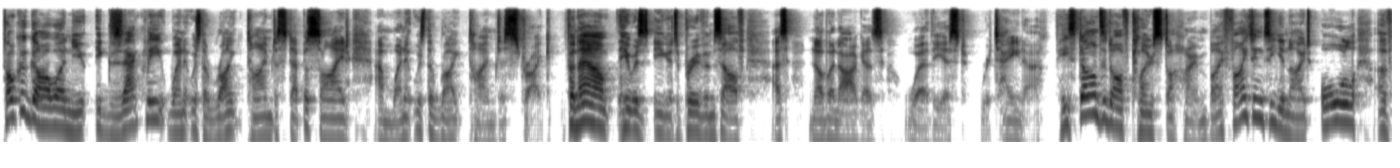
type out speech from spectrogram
Tokugawa knew exactly when it was the right time to step aside and when it was the right time to strike. For now, he was eager to prove himself as Nobunaga's worthiest retainer. He started off close to home by fighting to unite all of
